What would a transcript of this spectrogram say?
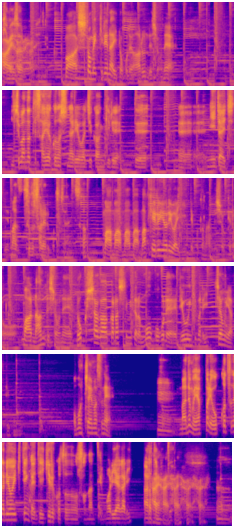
決めざるを得ないというか。まあ、うん仕留めきれないところではあるんでしょうね。一番だって最悪のシナリオは時間切れで、えー2対1でまず潰されることじゃないですか。まあまあまあまあ、負けるよりはいいってことなんでしょうけど、まあなんでしょうね。読者側からしてみたら、もうここで領域まで行っちゃうんやっていうふうに思っちゃいますね。うん。まあでもやっぱり乙骨が領域展開できることの、そうなんていう盛り上がり？改めて。はいはいはいはいはい。うん、あ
